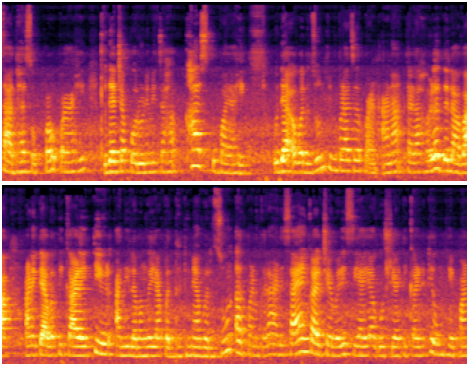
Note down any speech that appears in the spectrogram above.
साधा सोपा उपाय आहे. उद्याच्या पौर्णिमेचा हा खास उपाय आहे. उद्या आवर्जून पिंपळाचं पान आणा त्याला हळद लावा आणि त्यावरती काळे तीळ आणि लवंग या पद्धतीने आवर्जून अर्पण करा आणि सायंकाळच्या वेळेस या या गोष्टी या ठिकाणी ठेवून हे पान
